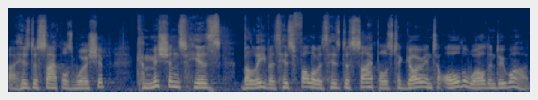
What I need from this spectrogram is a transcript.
uh, his disciples' worship, commissions his believers, his followers, his disciples to go into all the world and do what?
